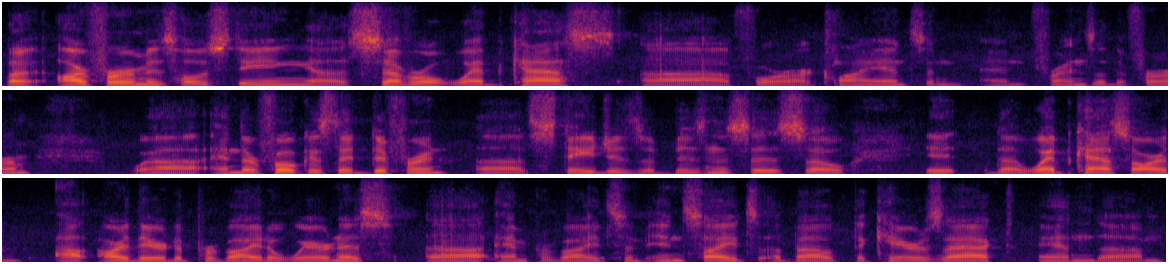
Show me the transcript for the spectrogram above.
But our firm is hosting uh, several webcasts uh, for our clients and, and friends of the firm. Uh, and they're focused at different uh, stages of businesses. So it, the webcasts are are there to provide awareness uh, and provide some insights about the CARES Act and um,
